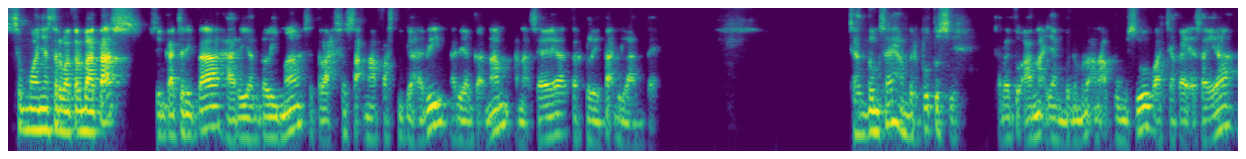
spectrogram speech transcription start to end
semuanya serba terbatas. Singkat cerita, hari yang kelima setelah sesak nafas tiga hari, hari yang keenam anak saya tergeletak di lantai. Jantung saya hampir putus sih, karena itu anak yang benar-benar anak bungsu, wajah kayak saya,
